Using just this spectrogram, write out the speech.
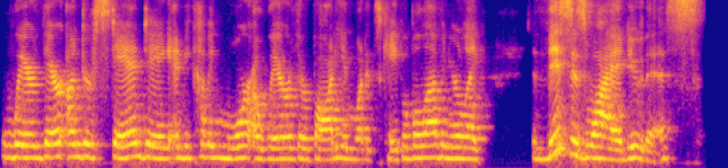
where they're understanding and becoming more aware of their body and what it's capable of. And you're like, this is why I do this.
